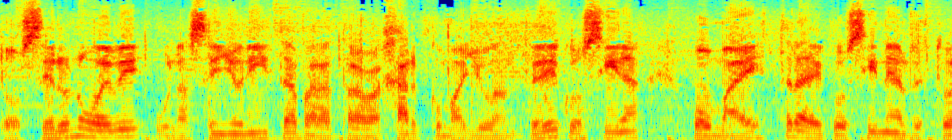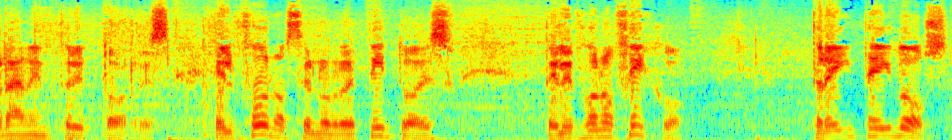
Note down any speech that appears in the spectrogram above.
3236-209, una señorita para trabajar como ayudante de cocina o maestra de cocina en restaurante Entre Torres. El fono, se lo repito, es teléfono fijo 32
